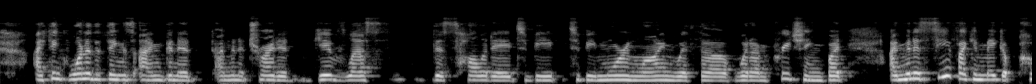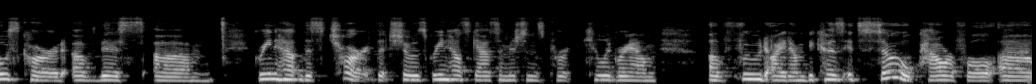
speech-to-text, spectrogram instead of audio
I think one of the things I'm gonna I'm gonna try to give less this holiday to be to be more in line with uh, what I'm preaching, but I'm gonna see if I can make a postcard of this um, greenhouse this chart that shows greenhouse gas emissions per kilogram of food item because it's so powerful, uh,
